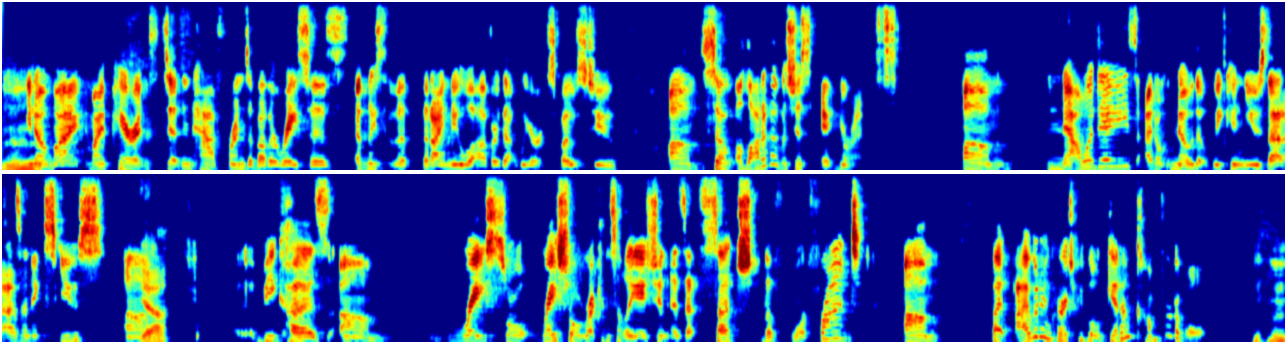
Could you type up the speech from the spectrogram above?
Mm. You know, my my parents didn't have friends of other races, at least that, that I knew of or that we were exposed to. Um, so a lot of it was just ignorance. Um, nowadays, I don't know that we can use that as an excuse. Um, yeah. Because um, racial racial reconciliation is at such the forefront. Um, but I would encourage people get uncomfortable. Mm-hmm.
